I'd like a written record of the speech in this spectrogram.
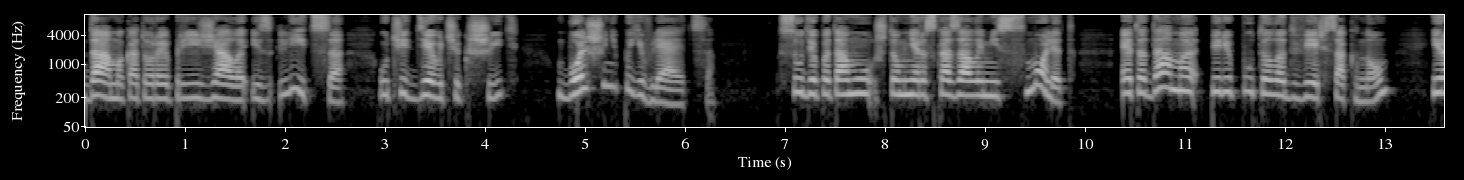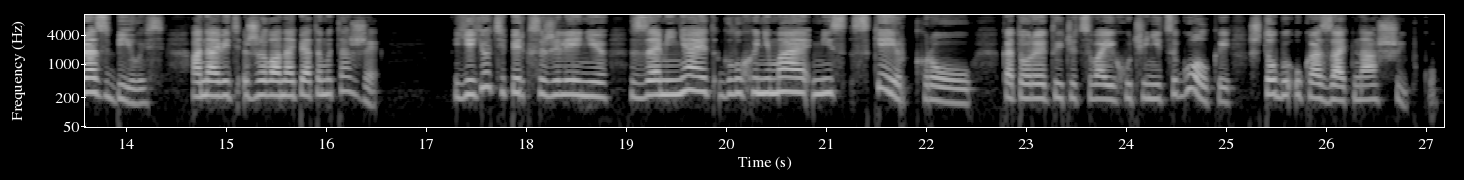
Дама, которая приезжала из Лица учить девочек шить, больше не появляется. Судя по тому, что мне рассказала мисс Смолет, эта дама перепутала дверь с окном и разбилась, она ведь жила на пятом этаже. Ее теперь, к сожалению, заменяет глухонемая мисс Скейркроу, которая тычет своих учениц иголкой, чтобы указать на ошибку.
